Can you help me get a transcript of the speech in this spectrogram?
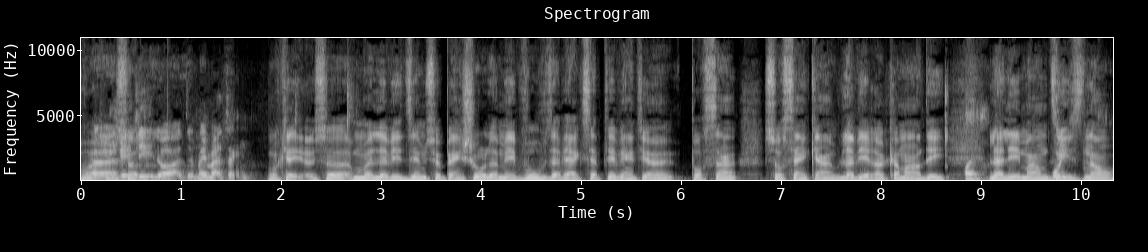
euh, là, demain matin. OK, ça, vous me l'avez dit, M. Pinchot, là, mais vous, vous avez accepté 21% sur 5 ans. Vous l'aviez recommandé. Là, les membres disent non.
